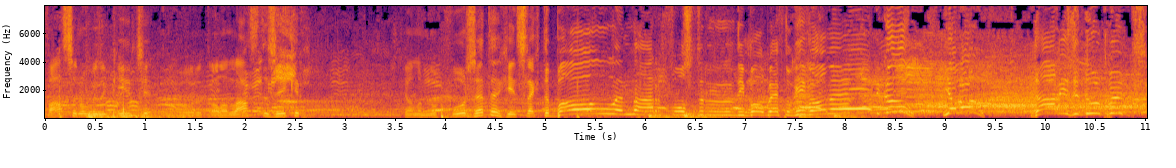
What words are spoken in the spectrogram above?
Vaassen nog eens een keertje. Voor het allerlaatste zeker. Kan hem nog voorzetten. Geen slechte bal. En daar Foster. Die bal blijft nog even hangen. De goal! Jawel! Daar is het doelpunt.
